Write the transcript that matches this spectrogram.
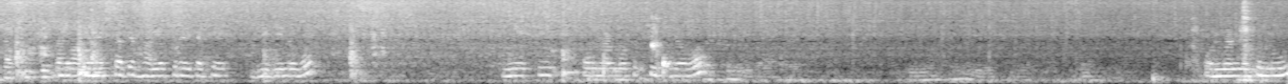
তেলের সাথে ভালো করে এটাকে ভেজে নেব। নিয়ে একটু পরিমাণ মতো চিনি দেবো। পরিমাণ মতো নুন।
